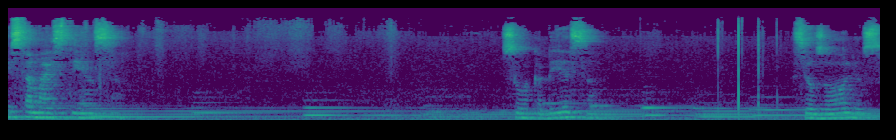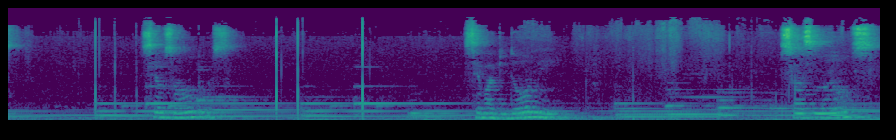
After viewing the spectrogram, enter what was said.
Está mais tensa. Sua cabeça, seus olhos, seus ombros, seu abdômen, suas mãos,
